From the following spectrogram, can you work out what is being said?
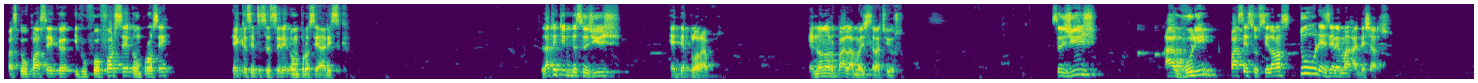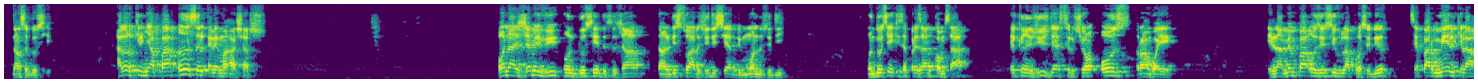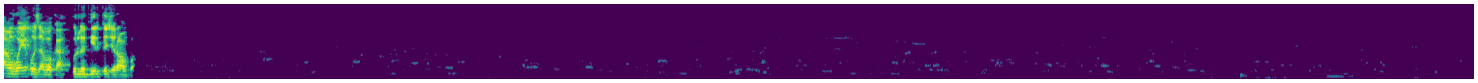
parce que vous pensez qu'il vous faut forcer un procès et que ce serait un procès à risque. L'attitude de ce juge est déplorable et n'honore pas la magistrature. Ce juge a voulu passer sous silence tous les éléments à décharge dans ce dossier, alors qu'il n'y a pas un seul élément à charge. On n'a jamais vu un dossier de ce genre dans l'histoire judiciaire du monde, je. Un dossier qui se présente comme ça et qu'un juge d'instruction ose renvoyer. Il n'a même pas osé suivre la procédure. C'est par mail qu'il a envoyé aux avocats pour leur dire que je renvoie.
